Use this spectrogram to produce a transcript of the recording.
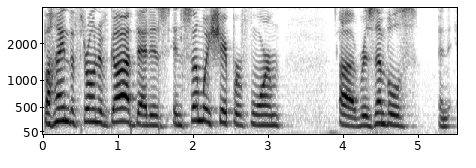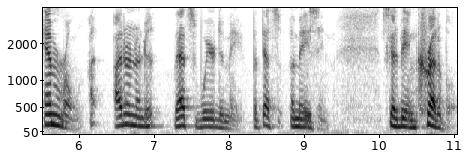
behind the throne of God that is in some way, shape, or form uh, resembles an emerald. I, I don't know. That's weird to me, but that's amazing. It's going to be incredible.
